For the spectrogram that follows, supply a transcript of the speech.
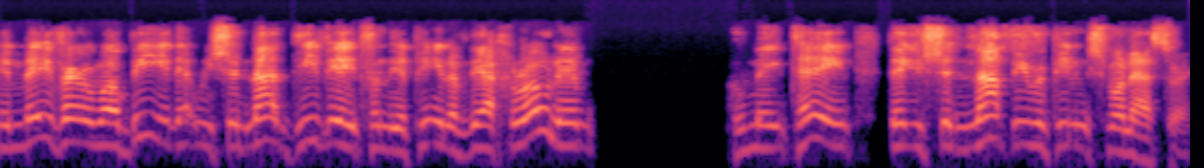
it may very well be that we should not deviate from the opinion of the Acharonim, who maintain that you should not be repeating Shmon Esrei.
